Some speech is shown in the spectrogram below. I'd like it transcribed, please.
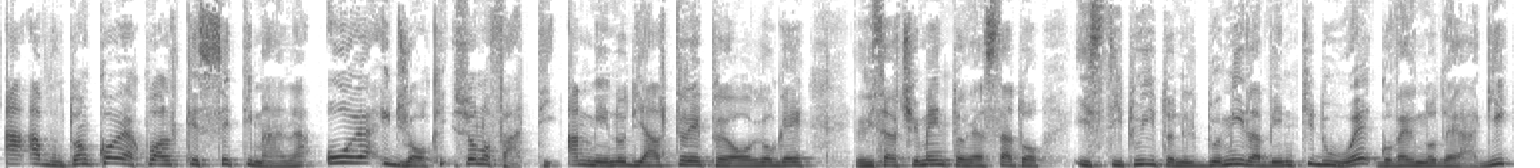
ha avuto ancora qualche settimana. Ora i giochi sono fatti, a meno di altre proroghe. Il risarcimento era stato istituito nel 2022, governo Draghi,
